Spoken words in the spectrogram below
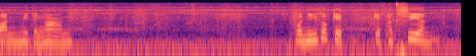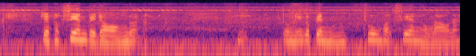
วันๆมีแต่งาน วันนี้ก็เก็บเก็บผักเสี้ยน เก็บผักเสี้ยนไปดองด้วย ตรงนี้ก็เป็นทุ่งผักเสี้ยนของเรานะ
